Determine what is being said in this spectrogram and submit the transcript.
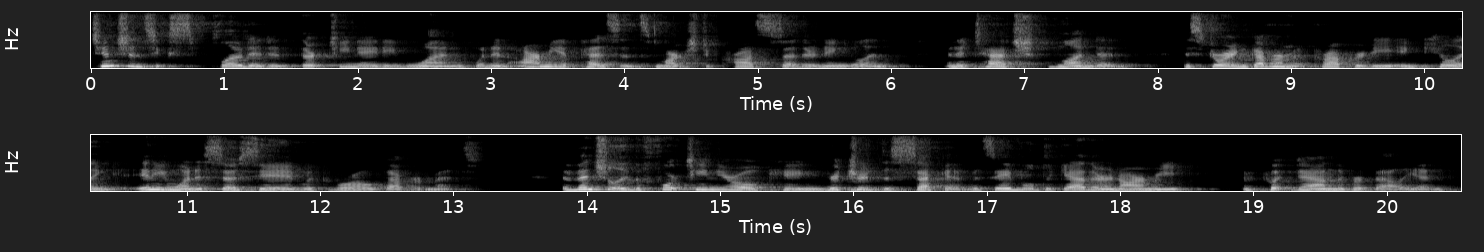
Tensions exploded in 1381 when an army of peasants marched across southern England and attacked London, destroying government property and killing anyone associated with royal government. Eventually, the 14 year old king, Richard II, was able to gather an army and put down the rebellion.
